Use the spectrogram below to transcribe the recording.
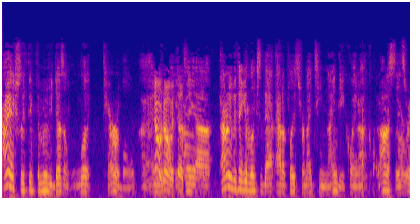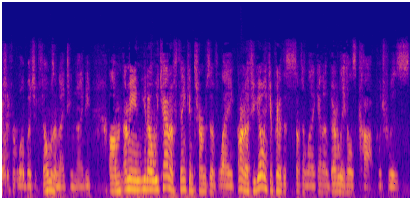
I actually think the movie doesn't look terrible. I, No, no, it doesn't. I, uh, I don't even think it looks that out of place for 1990. Quite quite honestly, Oh, especially really? for low budget films in 1990. Um, I mean, you know, we kind of think in terms of like I don't know if you go and compare this to something like I know Beverly Hills Cop, which was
